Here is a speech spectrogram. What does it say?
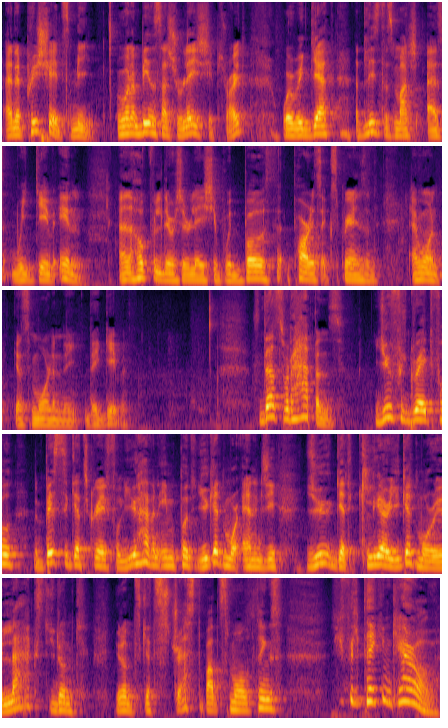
and appreciates me. We want to be in such relationships, right? Where we get at least as much as we give in. And hopefully, there's a relationship with both parties experience and everyone gets more than they, they give. So that's what happens. You feel grateful, the business gets grateful, you have an input, you get more energy, you get clear, you get more relaxed, you don't you don't get stressed about small things you feel taken care of.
